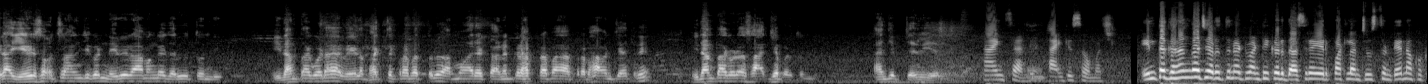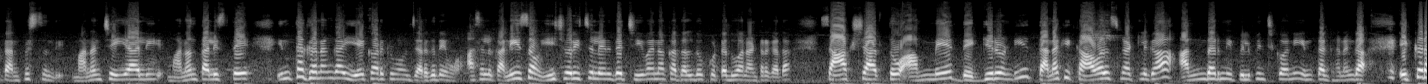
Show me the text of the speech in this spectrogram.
ఇలా ఏడు సంవత్సరాల నుంచి కూడా నిర్విరామంగా జరుగుతుంది. ఇదంతా కూడా వీళ్ళ భక్తి ప్రభత్తులు అమ్మవారి యొక్క అనుగ్రహ ప్రభా ప్రభావం చేతనే ఇదంతా కూడా సాధ్యపడుతుంది అని చెప్పి తెలియజేస్తుంది థ్యాంక్స్ అండి థ్యాంక్ యూ సో మచ్ ఇంత ఘనంగా జరుగుతున్నటువంటి ఇక్కడ దసరా ఏర్పాట్లను చూస్తుంటే నాకు ఒకటి అనిపిస్తుంది. మనం చెయ్యాలి మనం తలిస్తే ఇంత ఘనంగా ఏ కార్యక్రమం జరగదేమో. అసలు కనీసం ఈశ్వరిచ్చలేనిదే చీవైన కదలదు కుట్టదు అని అంటారు కదా. సాక్షాత్తు అమ్మే దగ్గరుండి తనకి కావలసినట్లుగా అందరినీ పిలిపించుకొని ఇంత ఘనంగా ఇక్కడ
